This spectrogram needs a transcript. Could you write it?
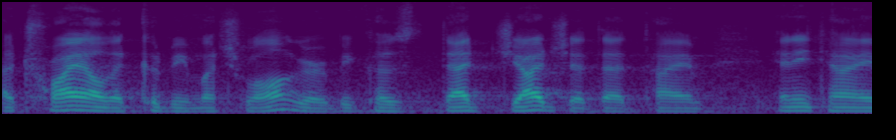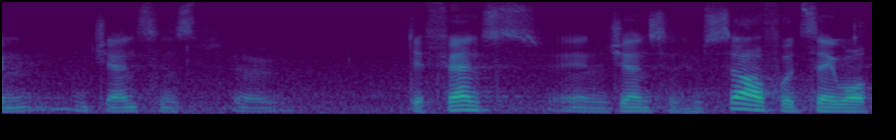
a trial that could be much longer, because that judge at that time, anytime Jensen's uh, defense and Jensen himself would say, well,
